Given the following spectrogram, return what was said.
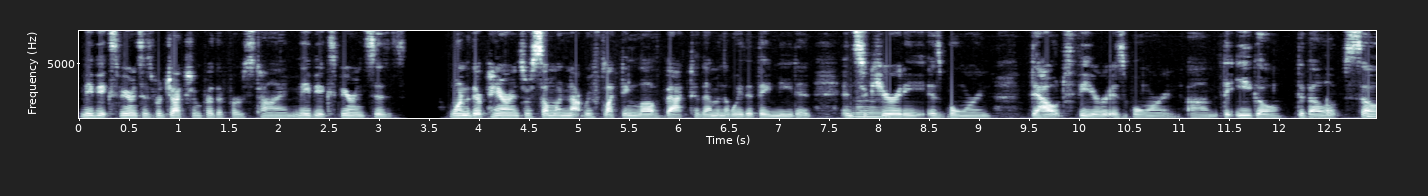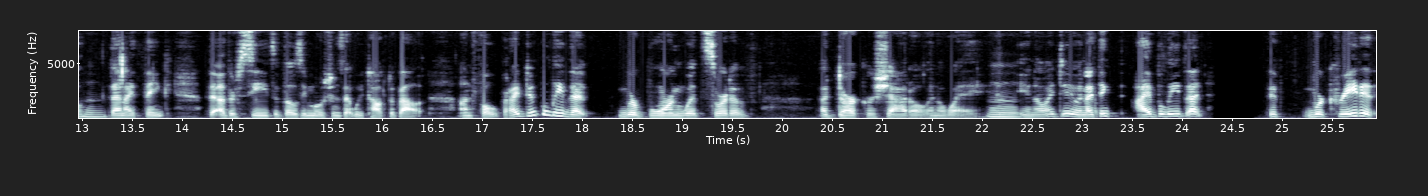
maybe experiences rejection for the first time, maybe experiences one of their parents or someone not reflecting love back to them in the way that they need it. Insecurity is born. Doubt, fear is born. Um, the ego develops. So Mhm. then I think the other seeds of those emotions that we talked about unfold. But I do believe that we're born with sort of a darker shadow in a way. Mm. You know, I do. And I think, I believe that if we're created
